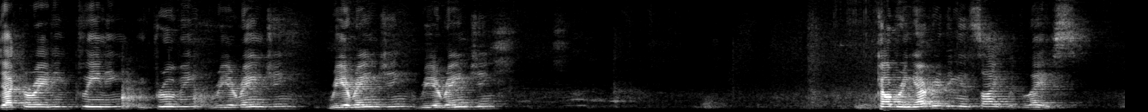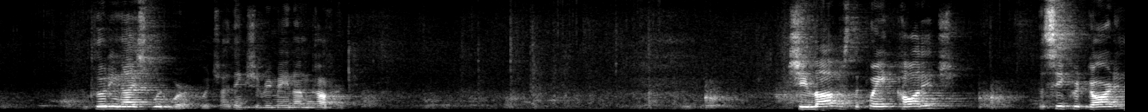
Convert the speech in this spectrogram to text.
decorating, cleaning, improving, rearranging, rearranging, rearranging, covering everything in sight with lace, including nice woodwork, which I think should remain uncovered. She loves the quaint cottage, the secret garden,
